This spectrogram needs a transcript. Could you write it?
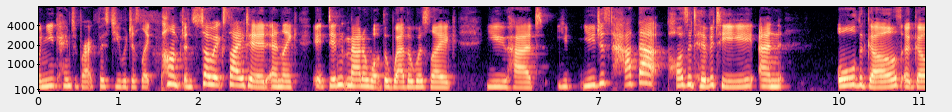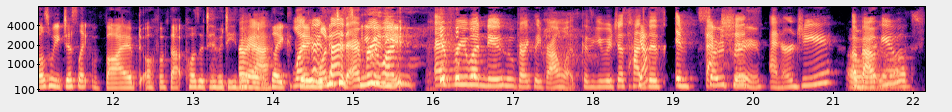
when you came to breakfast, you were just like pumped and so excited. And like it didn't matter what the weather was like. You had you you just had that positivity and all the girls at Girls Week just like vibed off of that positivity. Oh, yeah. Like, Like they I wanted said, to everyone you. everyone knew who Berkeley Brown was because you just had Yeah. this infectious true. energy Oh about you. gosh.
